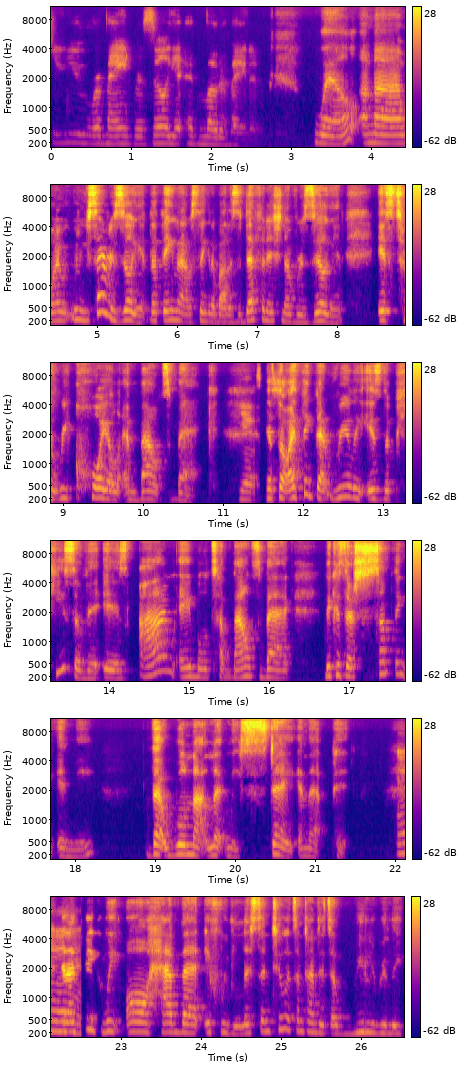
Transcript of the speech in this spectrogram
do you remain resilient and motivated? Well, uh, when, I, when you say resilient, the thing that I was thinking about is the definition of resilient is to recoil and bounce back. Yes. And so I think that really is the piece of it is I'm able to bounce back because there's something in me that will not let me stay in that pit. Mm. And I mm. think we all have that if we listen to it. Sometimes it's a really, really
